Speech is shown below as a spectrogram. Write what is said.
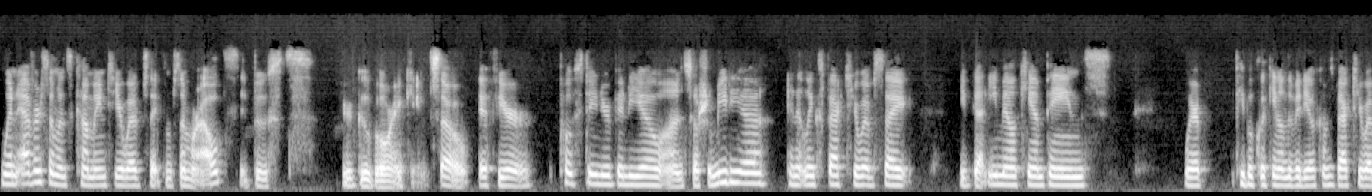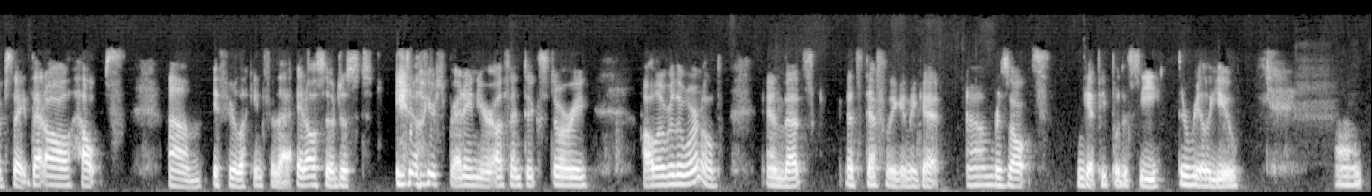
whenever someone's coming to your website from somewhere else, it boosts your Google ranking. So if you're posting your video on social media and it links back to your website, you've got email campaigns where people clicking on the video comes back to your website. That all helps um, if you're looking for that. It also just, you know, you're spreading your authentic story all over the world, and that's that's definitely going to get um, results and get people to see the real you. Um,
